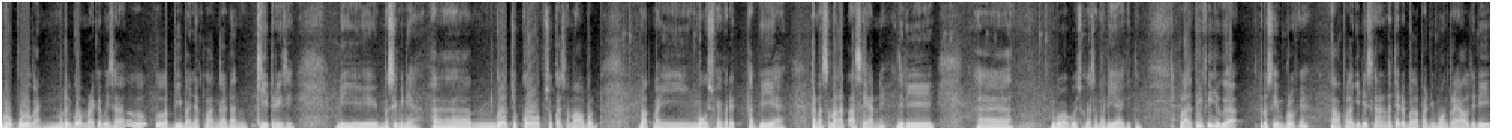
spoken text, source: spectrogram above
20 kan. Menurut gue mereka bisa lebih banyak langganan Q3 sih di musim ini ya. Gue cukup suka sama Albon. Not my most favorite tapi ya karena semangat ASEAN ya. Jadi eh gue gue suka sama dia gitu. Latifi juga terus improve ya. Apalagi dia sekarang nanti ada balapan di Montreal jadi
